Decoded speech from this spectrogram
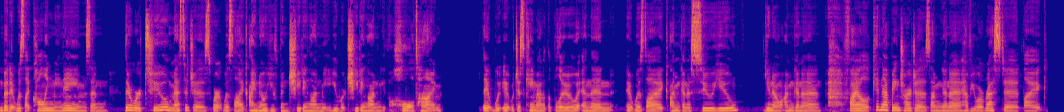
But it was like calling me names and there were two messages where it was like, I know you've been cheating on me. You were cheating on me the whole time. It, w- it just came out of the blue. And then it was like, I'm going to sue you. You know, I'm going to file kidnapping charges. I'm going to have you arrested. Like,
